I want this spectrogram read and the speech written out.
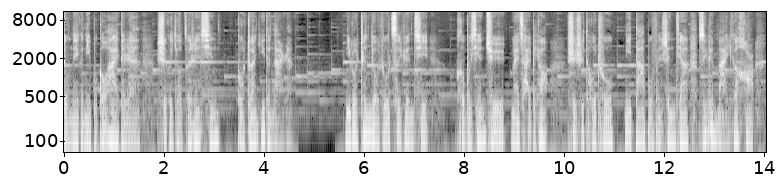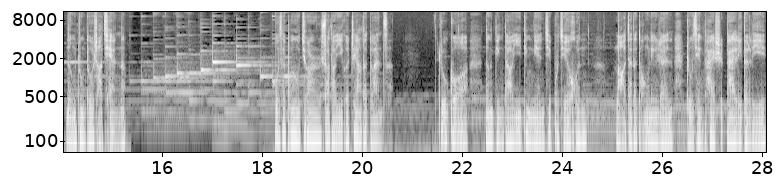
赌那个你不够爱的人是个有责任心、够专一的男人。你若真有如此运气，何不先去买彩票，试试投出你大部分身家，随便买一个号，能中多少钱呢？我在朋友圈刷到一个这样的段子：如果能顶到一定年纪不结婚。老家的同龄人逐渐开始该离的离，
